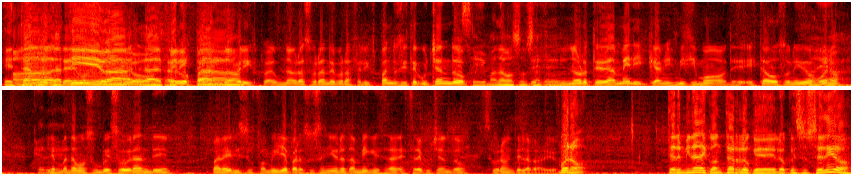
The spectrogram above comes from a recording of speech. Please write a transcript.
Está en ah, rotativa, la de Félix Pando. un abrazo grande para Félix Pando. Si está escuchando sí, mandamos un desde el norte de América, el mismísimo de Estados Unidos, bueno, le mandamos un beso grande para él y su familia, para su señora también que estará escuchando seguramente la radio. Bueno, termina de contar lo que lo que sucedió.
